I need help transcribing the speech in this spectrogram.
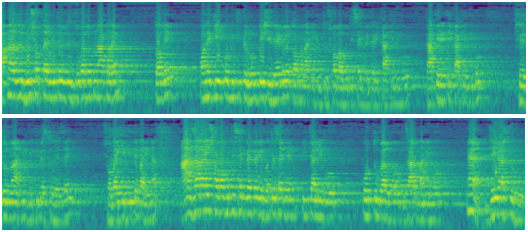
আপনারা যদি দুই সপ্তাহের ভিতরে যদি যোগাযোগ না করেন, তবে অনেকেই কমিটিতে লোক বেশি হয়ে গেলে তখন আমি কিন্তু সভাপতি সেক্রেটারি কাকে দিব, কাকে রেখে কাকে দিব সেই জন্য আমি ভীতিগ্রস্ত হয়ে যাই। সবাইকে দিতে পারি না। আর যারা এই সভাপতি সেক্রেটারি হতে চাইবেন, ইটালি হোক, পর্তুগাল হোক, জার্মানি হোক হ্যাঁ যেই রাষ্ট্র হোক,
